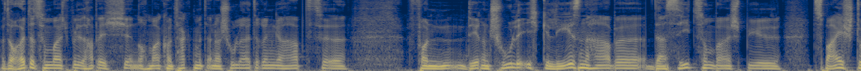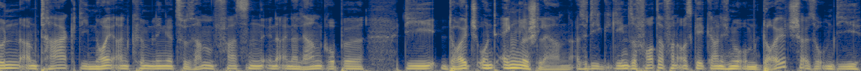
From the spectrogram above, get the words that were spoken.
Also heute zum Beispiel habe ich nochmal Kontakt mit einer Schulleiterin gehabt, äh, von deren Schule ich gelesen habe, dass sie zum Beispiel zwei Stunden am Tag die Neuankömmlinge zusammenfassen in einer Lerngruppe, die Deutsch und Englisch lernen. Also die gehen sofort davon aus, geht gar nicht nur um Deutsch, also um die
